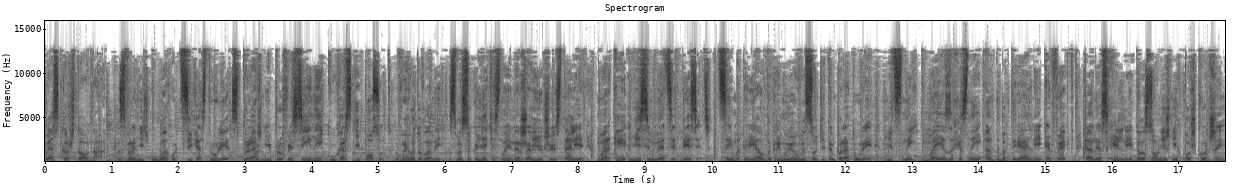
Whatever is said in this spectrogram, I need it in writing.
безкоштовно. Зверніть увагу, ці каструлі справжній професійний кухарський посуд, виготовлений з високоякісної нержавіючої сталі марки 1810. Цей матеріал витримує високі температури, міцний, має захисний антибактеріальний ефект та не схильний до зовнішніх пошкоджень.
